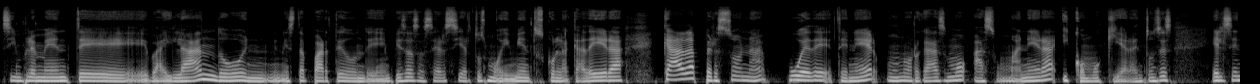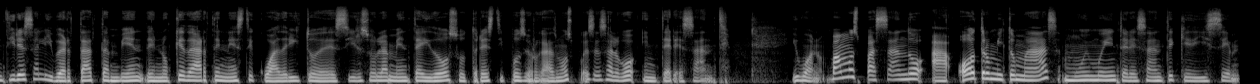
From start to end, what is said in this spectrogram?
simplemente bailando en, en esta parte donde empiezas a hacer ciertos movimientos con la cadera. Cada persona puede tener un orgasmo a su manera y como quiera. Entonces, el sentir esa libertad también de no quedarte en este cuadrito de decir solamente hay dos o tres tipos de orgasmos, pues es algo interesante. Y bueno, vamos pasando a otro mito más muy, muy interesante que dice,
